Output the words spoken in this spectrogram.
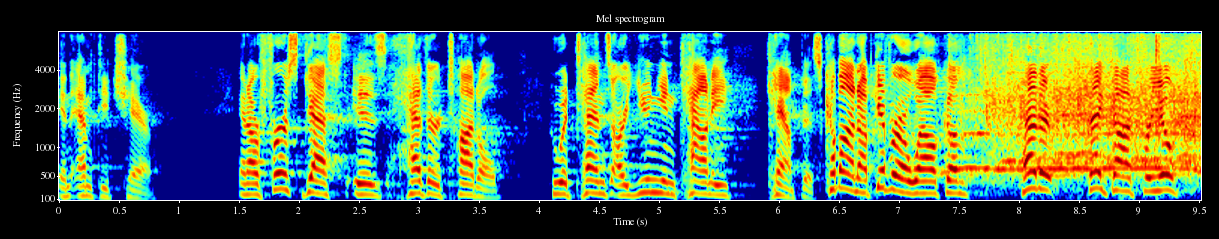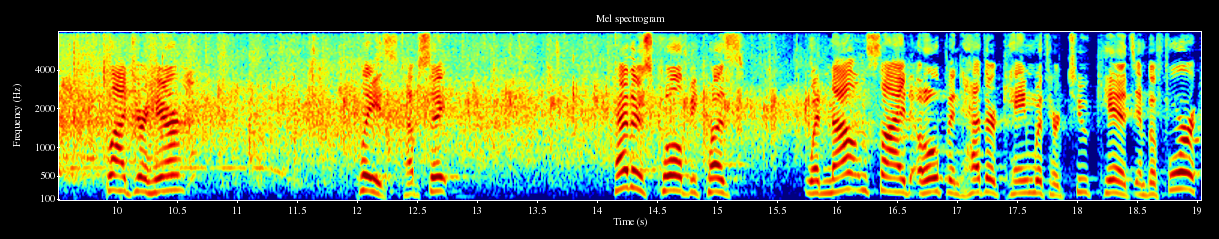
an empty chair. And our first guest is Heather Tuttle, who attends our Union County campus. Come on up, give her a welcome. Heather, thank God for you. Glad you're here. Please, have a seat. Heather's cool because when Mountainside opened, Heather came with her two kids. And before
